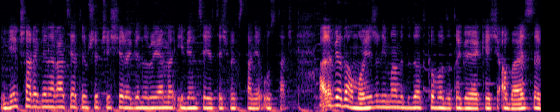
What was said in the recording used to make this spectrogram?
im większa regeneracja, tym szybciej się regenerujemy i więcej jesteśmy w stanie ustać. Ale wiadomo, jeżeli mamy dodatkowo do tego jakieś ABS-y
